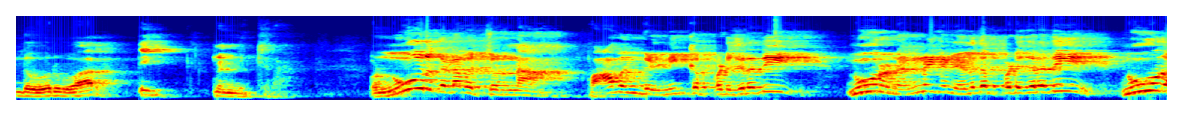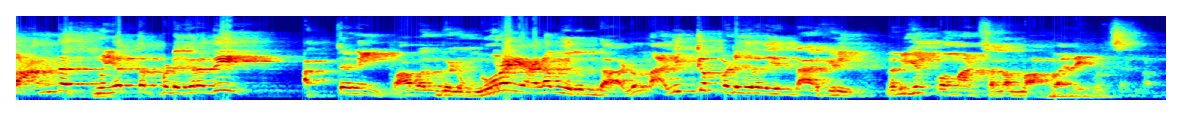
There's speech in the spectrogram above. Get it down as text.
இந்த ஒரு வார்த்தை மன்னிக்கிறார் நூறு தடவை சொன்னா பாவங்கள் நீக்கப்படுகிறது நூறு நன்மைகள் எழுதப்படுகிறது நூறு அந்தஸ்து உயர்த்தப்படுகிறது. அத்தனை பாவங்களும் நுரை அளவு இருந்தாலும் அழிக்கப்படுகிறது என்றார்கள் நபிகள் கோமான் ஸல்லல்லாஹு அலைஹி செல்லம்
